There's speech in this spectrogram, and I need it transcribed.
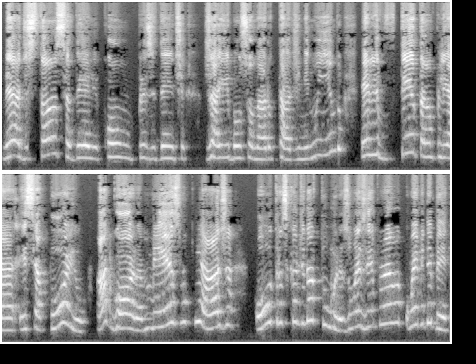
Né, a distância dele com o presidente Jair Bolsonaro está diminuindo, ele tenta ampliar esse apoio agora, mesmo que haja outras candidaturas. Um exemplo é o MDB.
